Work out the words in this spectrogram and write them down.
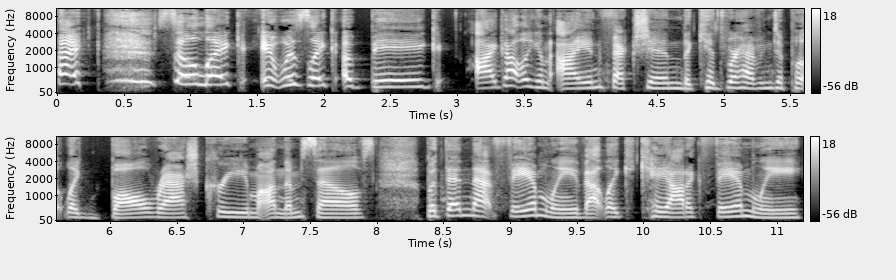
like so like it was like a big I got like an eye infection. The kids were having to put like ball rash cream on themselves. But then that family, that like chaotic family,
